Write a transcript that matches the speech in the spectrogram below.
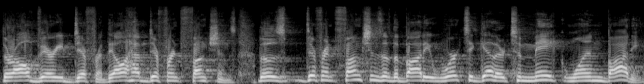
they're all very different. They all have different functions. Those different functions of the body work together to make one body.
